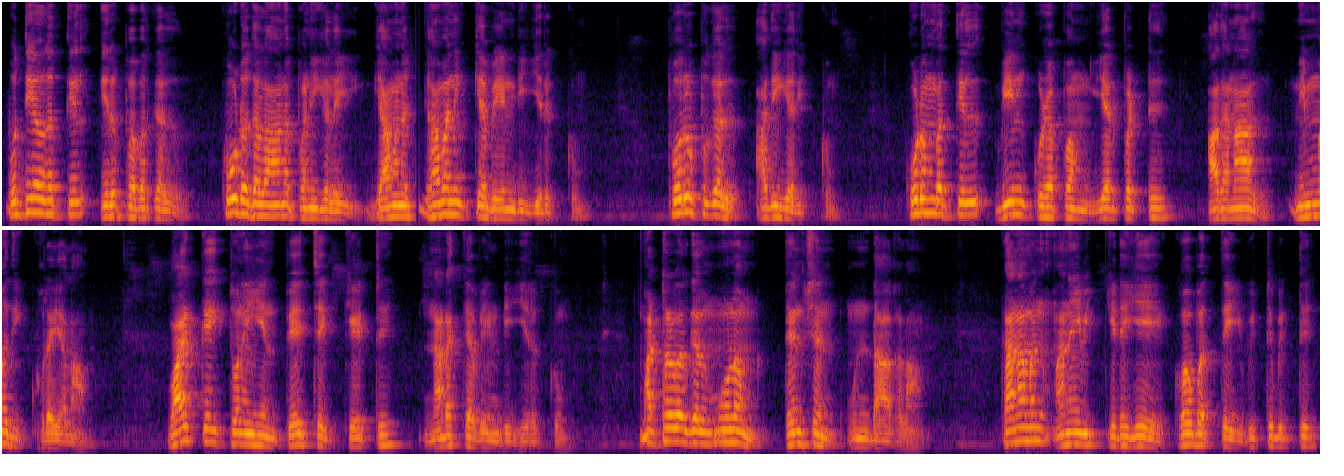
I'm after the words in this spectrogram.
உத்தியோகத்தில் இருப்பவர்கள் கூடுதலான பணிகளை கவன கவனிக்க வேண்டியிருக்கும். பொறுப்புகள் அதிகரிக்கும். குடும்பத்தில் வீண் குழப்பம் ஏற்பட்டு அதனால் நிம்மதி குறையலாம். வாழ்க்கை துணையின் பேச்சை கேட்டு நடக்க வேண்டியிருக்கும். மற்றவர்கள் மூலம் டென்ஷன் உண்டாகலாம். கணவன் மனைவிக்கிடையே கோபத்தை விட்டுவிட்டு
